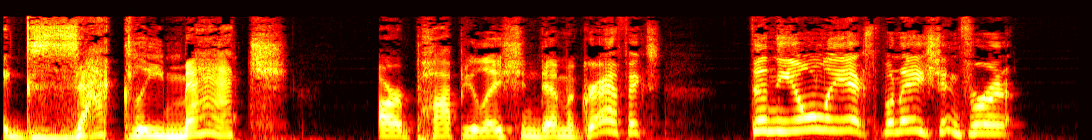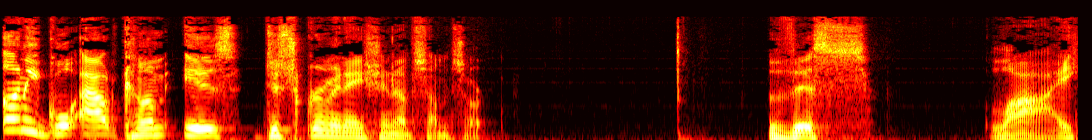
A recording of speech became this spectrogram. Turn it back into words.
exactly match our population demographics, then the only explanation for an unequal outcome is discrimination of some sort. This lie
